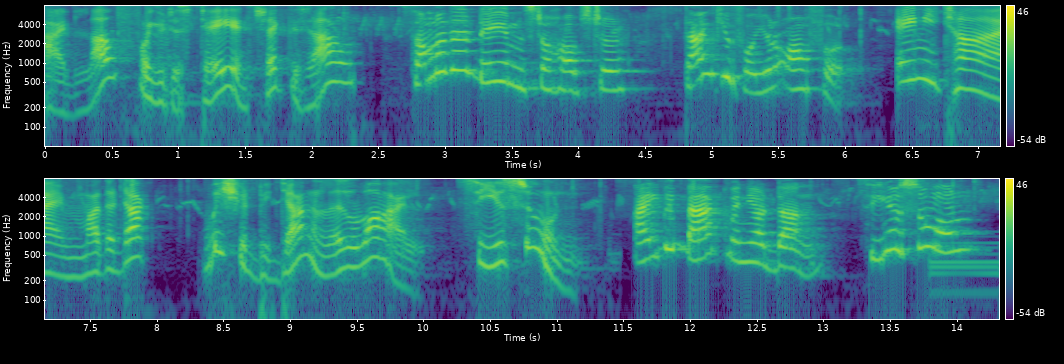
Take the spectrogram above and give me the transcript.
I'd love for you to stay and check this out. Some other day, Mr. Hopster. Thank you for your offer. Anytime, Mother Duck. We should be done in a little while. See you soon. I'll be back when you're done. See you soon.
